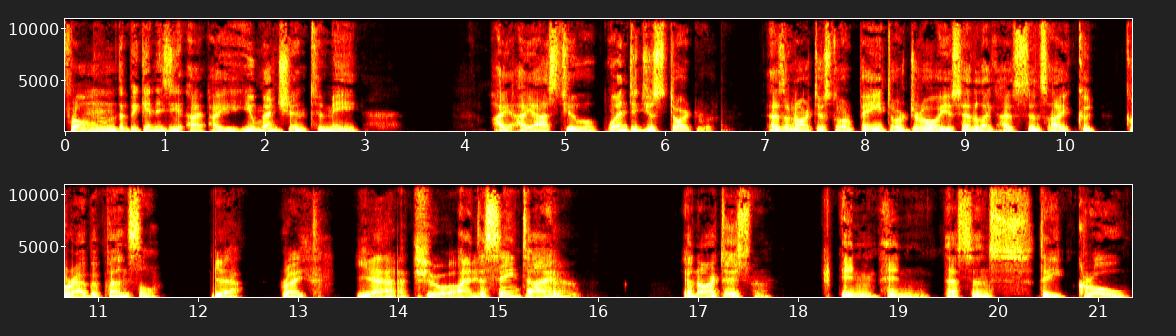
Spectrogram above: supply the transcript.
from the beginnings? You- I, I, you mentioned to me, I, I asked you, when did you start as an artist or paint or draw? You said like, "Uh, since I could grab a pencil, yeah, right? yeah, sure. At the same time, an artist, in in essence, they grow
